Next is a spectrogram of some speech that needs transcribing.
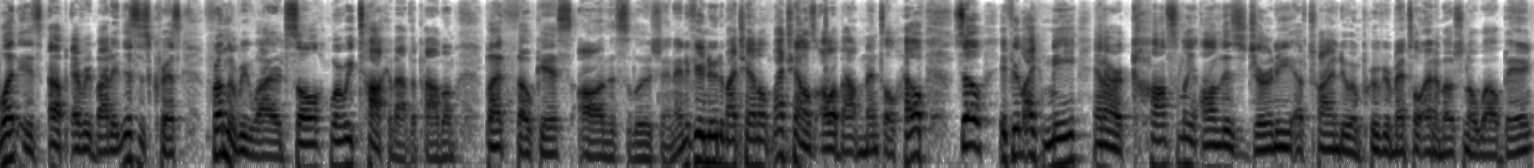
What is up, everybody? This is Chris from The Rewired Soul, where we talk about the problem, but focus on the solution. And if you're new to my channel, my channel is all about mental health. So if you're like me and are constantly on this journey of trying to improve your mental and emotional well-being,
